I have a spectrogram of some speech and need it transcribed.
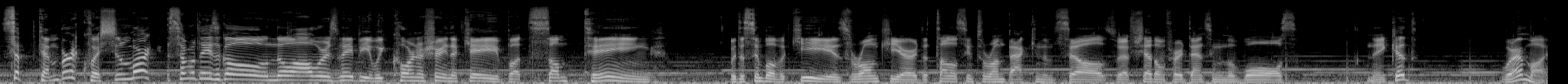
September? Question mark? Several days ago, no hours maybe, we corner share in a cave, but something with the symbol of a key is wrong here. The tunnels seem to run back in themselves. We have shadow of her dancing on the walls. Naked? Where am I?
